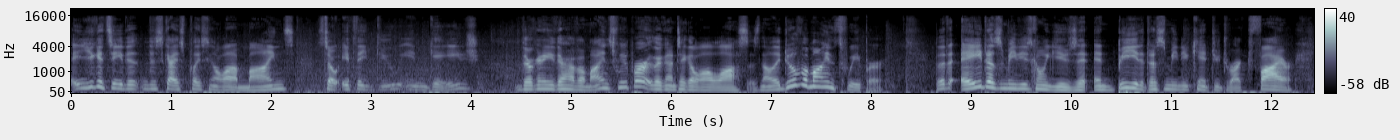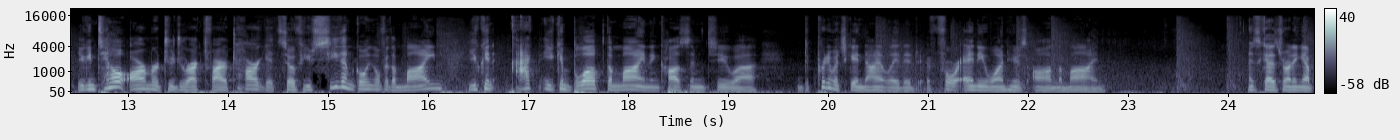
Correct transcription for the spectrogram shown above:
you can see that this guy's placing a lot of mines. So if they do engage, they're going to either have a minesweeper or they're going to take a lot of losses. Now, they do have a minesweeper. But A doesn't mean he's going to use it, and B, that doesn't mean you can't do direct fire. You can tell armor to direct fire targets, so if you see them going over the mine, you can act, you can blow up the mine and cause them to, uh, to pretty much get annihilated for anyone who's on the mine. This guy's running up.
